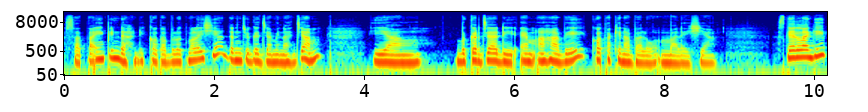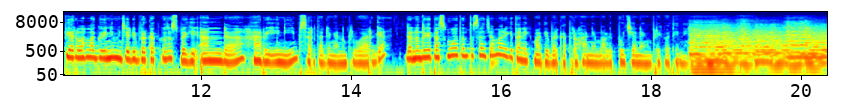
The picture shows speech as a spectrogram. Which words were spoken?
Sataing Pindah di kota Belut, Malaysia, dan juga Jaminah Jam yang bekerja di MAHB Kota Kinabalu, Malaysia. Sekali lagi, biarlah lagu ini menjadi berkat khusus bagi Anda hari ini beserta dengan keluarga. Dan untuk kita semua tentu saja mari kita nikmati berkat rohani melalui pujian yang berikut ini. hidup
